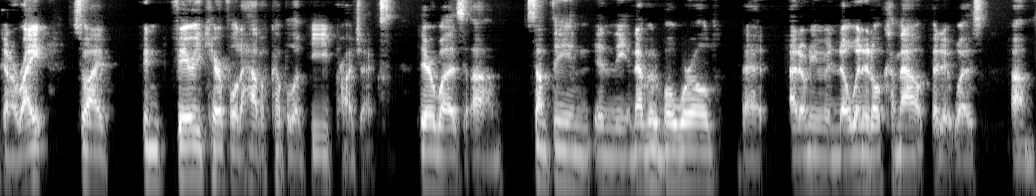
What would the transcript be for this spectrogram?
gonna write. So I've been very careful to have a couple of B projects. There was um, something in the inevitable world that I don't even know when it'll come out, but it was um,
